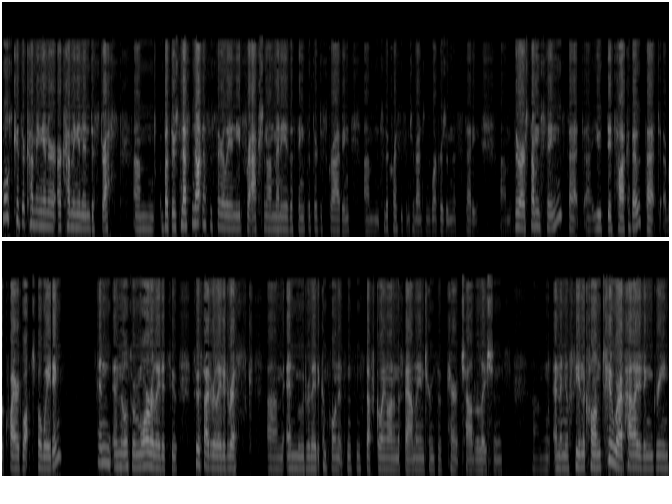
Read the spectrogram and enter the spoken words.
most kids are coming in are, are coming in in distress um, but there's ne not necessarily a need for action on many of the things that they're describing um, to the crisis intervention workers in this study. Um, there are some things that uh, you did talk about that required watchful waiting, and, and those were more related to suicide-related risk um, and mood-related components and some stuff going on in the family in terms of parent-child relations. Um, and then you'll see in the column two where I've highlighted in green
